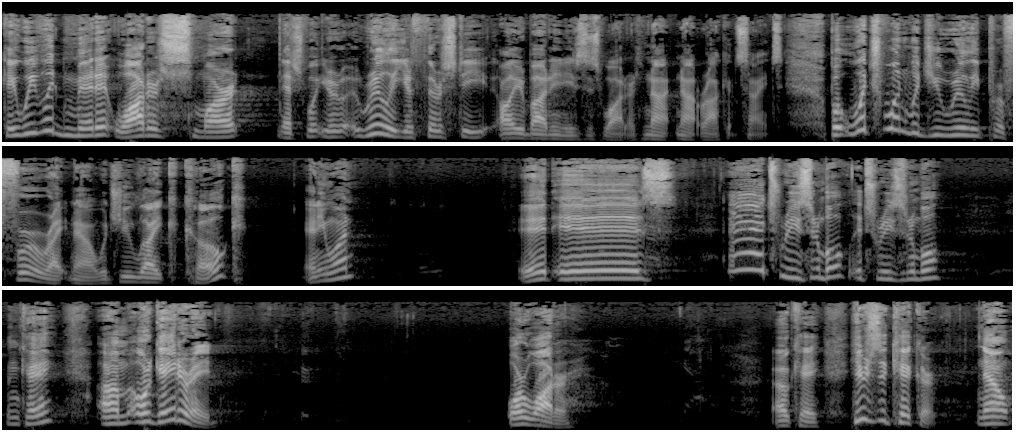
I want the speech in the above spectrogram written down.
Okay, we would admit it. Water's smart. That's what you're really you're thirsty. All your body needs is water. Not not rocket science. But which one would you really prefer right now? Would you like Coke? Anyone? It is. Eh, it's reasonable. It's reasonable. Okay. Um, or Gatorade. Or water. Okay, here's the kicker. Now,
